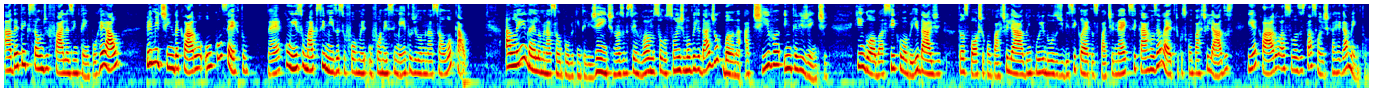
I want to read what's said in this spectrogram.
a detecção de falhas em tempo real, permitindo, é claro, o conserto. Né? Com isso, maximiza-se o fornecimento de iluminação local. Além da iluminação pública inteligente, nós observamos soluções de mobilidade urbana ativa e inteligente, que engloba a ciclomobilidade, transporte compartilhado, incluindo o uso de bicicletas, patinetes e carros elétricos compartilhados e, é claro, as suas estações de carregamento.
